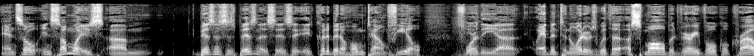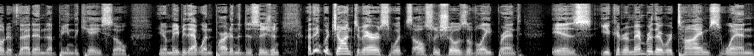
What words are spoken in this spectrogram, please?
And so, in some ways, um, business is business. Is it, it could have been a hometown feel for the uh, Edmonton Oilers with a, a, small but very vocal crowd if that ended up being the case. So, you know, maybe that went part in the decision. I think with John Tavares, what also shows of late, Brent, is you can remember there were times when,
